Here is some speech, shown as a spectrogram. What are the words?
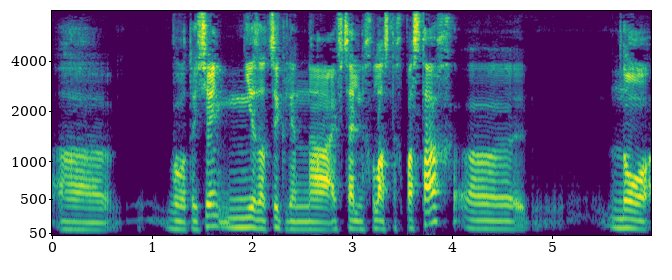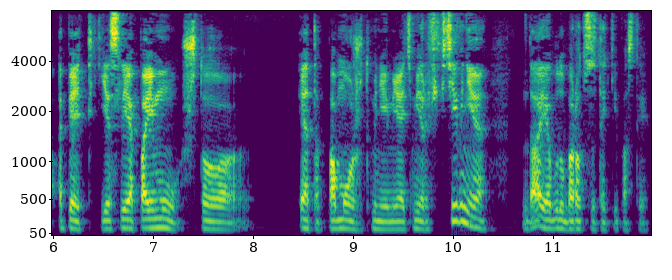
Вот, то есть я не зациклен на официальных властных постах, но, опять-таки, если я пойму, что это поможет мне менять мир эффективнее, да, я буду бороться за такие посты.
